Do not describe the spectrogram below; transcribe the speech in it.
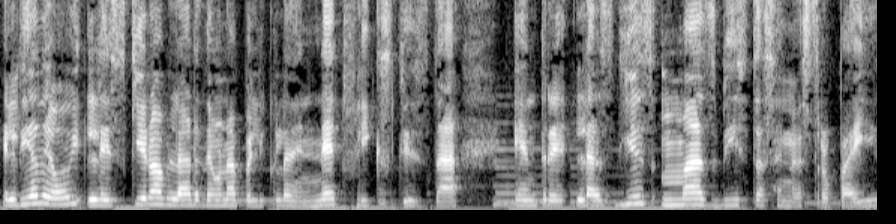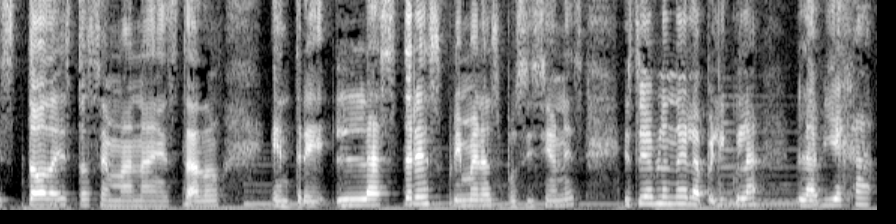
El día de hoy les quiero hablar de una película de Netflix que está entre las 10 más vistas en nuestro país. Toda esta semana he estado entre las tres primeras posiciones. Estoy hablando de la película La vieja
